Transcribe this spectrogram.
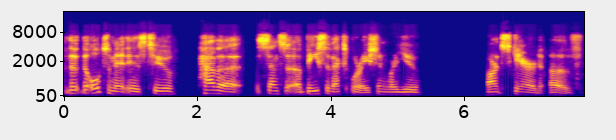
the the ultimate is to have a sense, a base of exploration where you aren't scared of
